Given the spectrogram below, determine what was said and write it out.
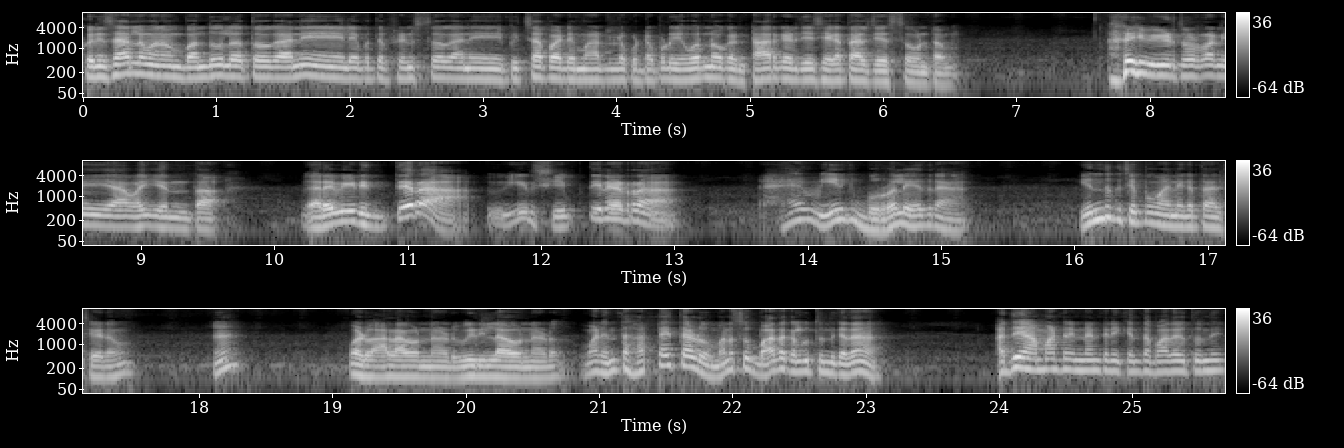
కొన్నిసార్లు మనం బంధువులతో కానీ లేకపోతే ఫ్రెండ్స్తో కానీ పిచ్చాపాటి మాట్లాడుకున్నప్పుడు ఎవరినో ఒకరిని టార్గెట్ చేసి ఎగతాళి చేస్తూ ఉంటాం. అరే వీడు చూడరా నీ యాభై ఎంత? అరే వీడు ఇంతేరా? వీడు చెప్తేనేడ్రా? హే వీనికి బుర్ర లేదురా. ఎందుకు చెప్పు వాడిని ఎగతాళి చేయడం? వాడు అలా ఉన్నాడు వీడిలా ఉన్నాడు. వాడు ఎంత హర్ట్ అవుతాడు మనసు బాధ కలుగుతుంది కదా. అదే ఆ మాట నిన్నంటే నీకు ఎంత బాధ అవుతుంది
